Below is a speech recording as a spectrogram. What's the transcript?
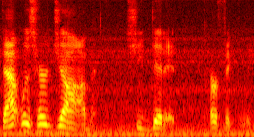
That was her job. She did it perfectly.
